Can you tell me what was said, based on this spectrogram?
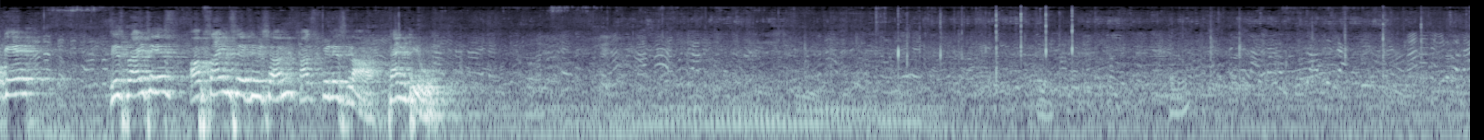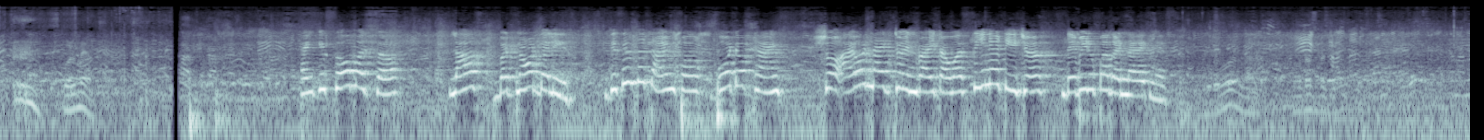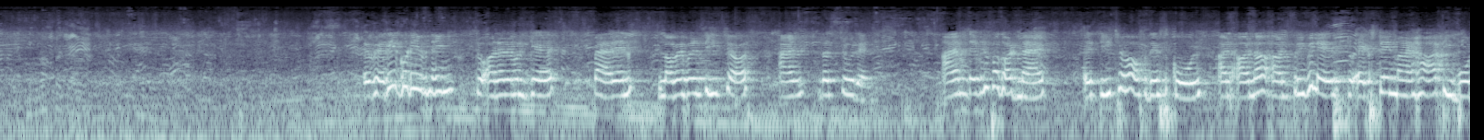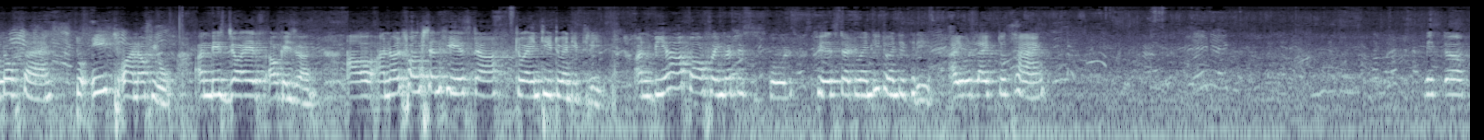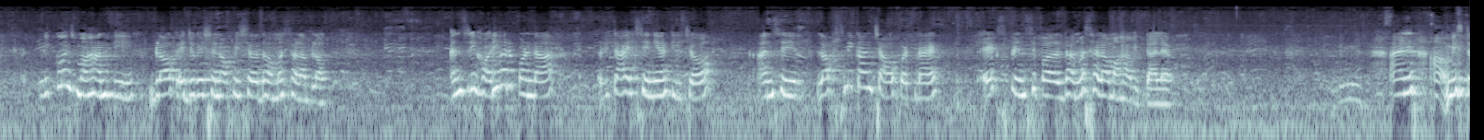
Okay. This prices of science exhibition has finished now. Thank you. Thank you so much sir. Last but not the least, this is the time for vote of thanks so I would like to invite our senior teacher, Devi Rupa Gandnayak Miss. A very good evening to honorable guests, parents, lovable teachers, and the students. I am Devi Pagadnaik, a teacher of this school, and honor and privilege to extend my hearty vote of thanks to each one of you on this joyous occasion, our annual function Fiesta 2023. On behalf of Venkatesh School Fiesta 2023, I would like to thank Mr. Nikunj Mahanti, Block Education Officer, Dharmasala Block, and Sri Harihar Panda, retired senior teacher, and Sri Lakshmikant Chao Patnaik, ex-principal, Dharmasala Mahavidyalaya. And uh, Mr.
